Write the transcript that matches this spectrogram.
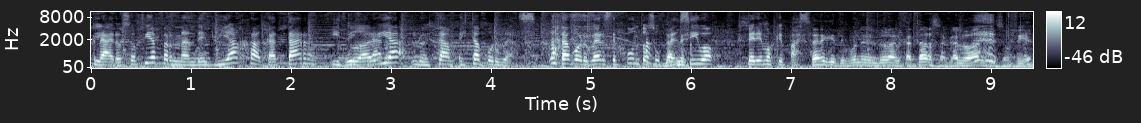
Claro, Sofía Fernández viaja a Qatar y todavía lo está, está por verse. Está por verse, punto suspensivo. Veremos qué pasa. ¿Sabes que te ponen el dólar al Qatar? Sacalo antes, Sofía.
